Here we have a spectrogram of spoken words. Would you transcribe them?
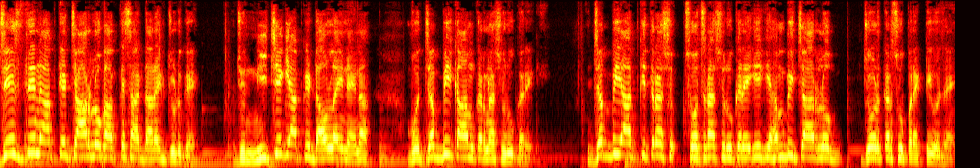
जिस दिन आपके चार लोग आपके साथ डायरेक्ट जुड़ गए, जो नीचे की आपकी डाउनलाइन है ना, वो जब भी काम करना शुरू करेगी, जब भी आपकी तरह सोचना शुरू करेगी कि हम भी चार लोग जोड़कर सुपर एक्टिव हो जाएँ,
